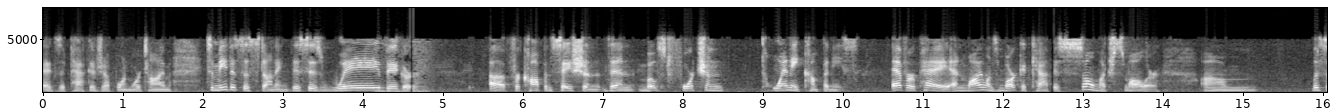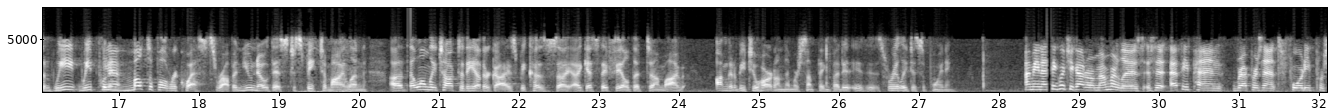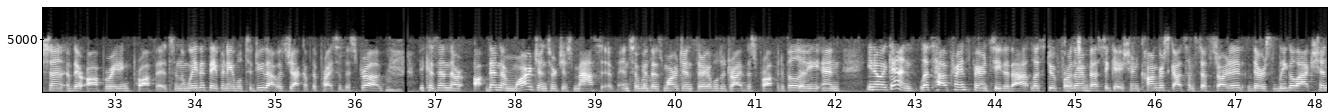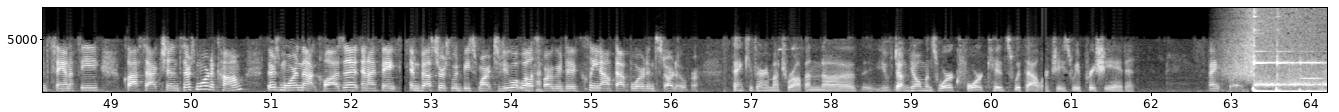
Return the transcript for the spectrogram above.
exit package up one more time? To me, this is stunning. This is way bigger uh, for compensation than most Fortune 20 companies ever pay, and Mylan's market cap is so much smaller. Um, Listen, we, we put yeah. in multiple requests, Robyn, you know this, to speak to Mylan. Uh, they'll only talk to the other guys because I, I guess they feel that um, I'm, I'm going to be too hard on them or something, but it, it's really disappointing. I mean, I think what you got to remember, Liz, is that EpiPen represents 40% of their operating profits, and the way that they've been able to do that was jack up the price of this drug, Mm-hmm. Because then their uh, then their margins are just massive, and so with those margins, they're able to drive this profitability. And you know, again, let's have transparency to that. Let's do a further Gotcha. investigation. Congress got some stuff started. There's legal action, Sanofi, class actions. There's more to come. There's more in that closet, and I think investors would be smart to do what Wells Okay. Fargo did, clean out that board and start over. Thank you very much, Robyn. Uh, you've done yeoman's work for kids with allergies. We appreciate it. Thanks, Liz.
